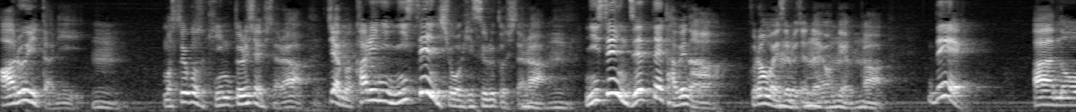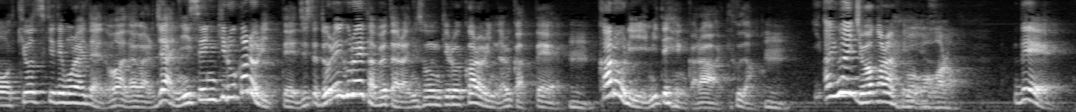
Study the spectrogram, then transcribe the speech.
歩いたり、うん。まあ、それこそ筋トレしたりしたらじゃあまあ仮に2000消費するとしたら、うん2000絶対食べなプラマイゼロじゃないわけやんか、であの気をつけてもらいたいのはだからじゃあ2000キロカロリーって実際どれぐらい食べたら2000キロカロリーになるかって、うん。カロリー見てへんから普段、うん。あいまいち分からへんやん。わからん。で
